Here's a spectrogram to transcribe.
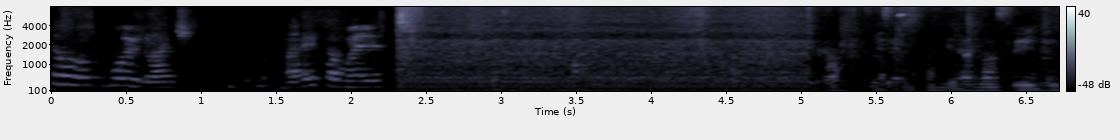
це от мой врач. А це моя. Я нас видел.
